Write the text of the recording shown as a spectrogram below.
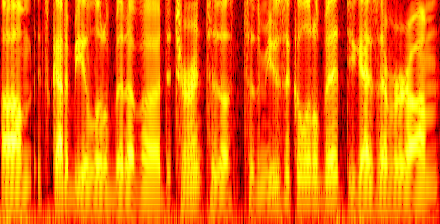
um, it's got to be a little bit of a deterrent to the to the music a little bit. Do you guys ever um,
